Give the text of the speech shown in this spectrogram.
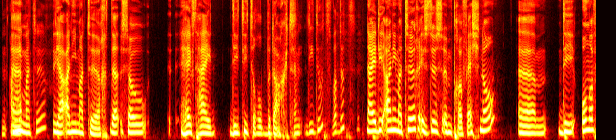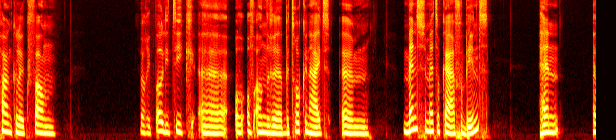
Een animateur? Uh, ja, animateur. De, zo heeft hij die titel bedacht. En die doet? Wat doet? Nou ja, die animateur is dus een professional. Um, die onafhankelijk van sorry, politiek uh, of, andere betrokkenheid um, mensen met elkaar verbindt, hen uh,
